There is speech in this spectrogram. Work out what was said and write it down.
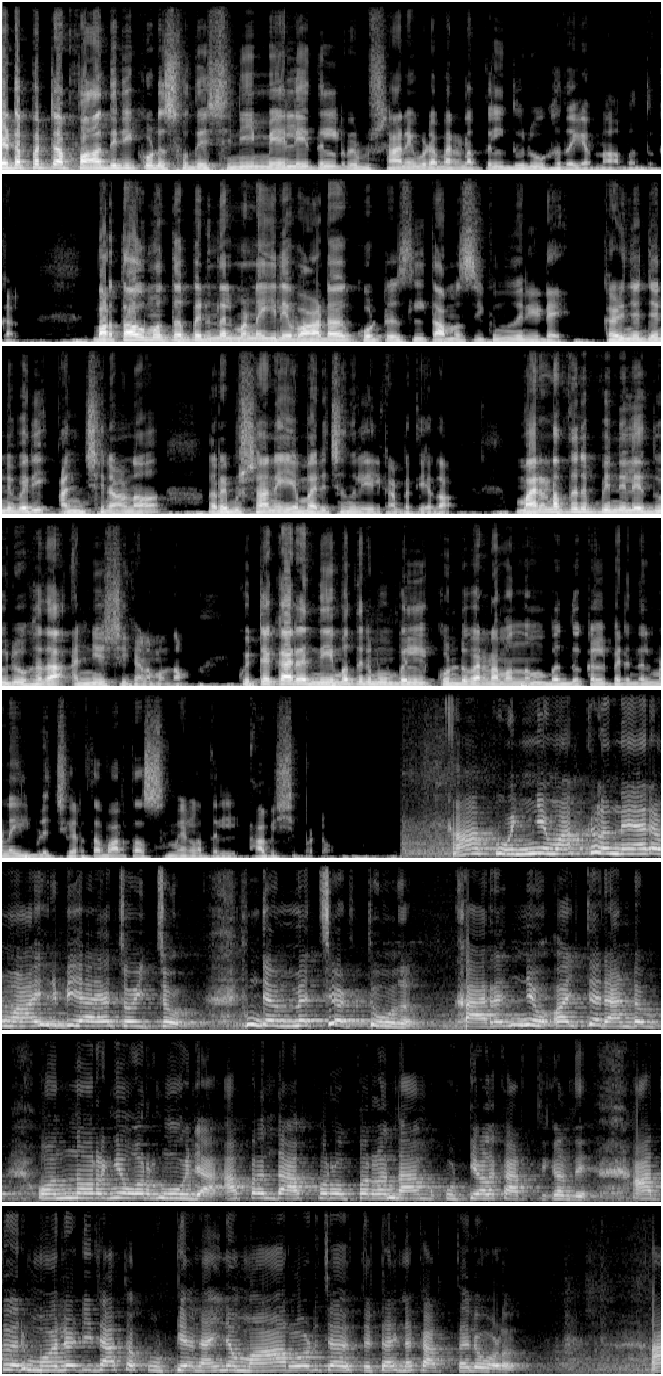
എടപ്പറ്റ പാതിരിക്കോട് സ്വദേശിനി മേലേതിൽ റിംഷാനയുടെ മരണത്തിൽ ദുരൂഹതയെന്ന ബന്ധുക്കൾ. ഭർത്താവുമൊത്ത് പെരിന്തൽമണ്ണയിലെ വാടക ക്വാർട്ടേഴ്സിൽ താമസിക്കുന്നതിനിടെ കഴിഞ്ഞ ജനുവരി അഞ്ചിനാണ് റിംഷാനയെ മരിച്ച നിലയിൽ കണ്ടെത്തിയത്. മരണത്തിന് പിന്നിലെ ദുരൂഹത അന്വേഷിക്കണമെന്നും കുറ്റക്കാരെ നിയമത്തിന് മുമ്പിൽ കൊണ്ടുവരണമെന്നും ബന്ധുക്കൾ പെരിന്തൽമണ്ണയിൽ വിളിച്ചു ചേർത്ത വാർത്താ സമ്മേളനത്തിൽ ആവശ്യപ്പെട്ടു. ആ കുഞ്ഞു മക്കൾ നേരെ മായിരിബിയായ ചോദിച്ചു എന്റെ ഉമ്മച്ചി എടുത്തു കരഞ്ഞു ഒറ്റ രണ്ടും. ഒന്നുറങ്ങി ഉറങ്ങൂല. അപ്പം എന്താ അപ്പുറം ഇപ്പുറം എന്താ കുട്ടികളെ കടത്തിക്കുന്നത് അതൊരു മുലടിയില്ലാത്ത കുട്ടിയാണ്. അതിനെ മാറോട് ചേർത്തിട്ട് അതിനെ കടത്തലോൾ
